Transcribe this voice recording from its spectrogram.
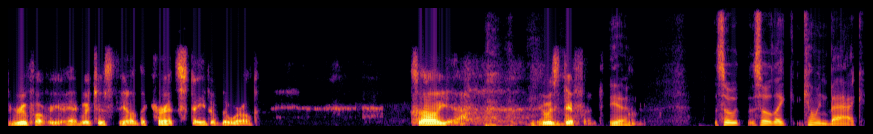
roof over your head which is you know the current state of the world so yeah it was different Yeah. So so like coming back,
